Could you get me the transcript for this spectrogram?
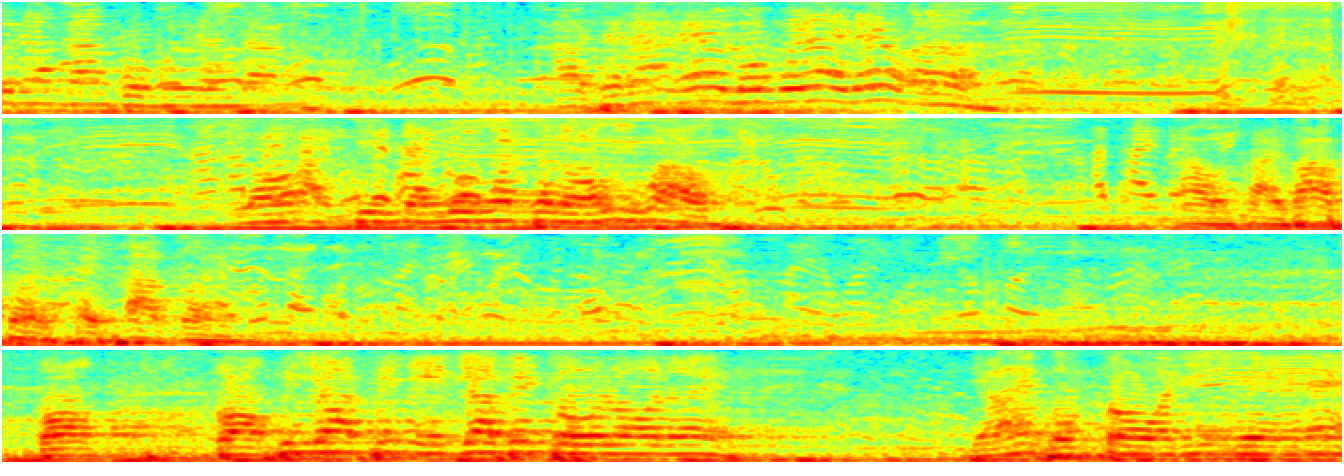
อดังๆปรบมือดังๆอ่าชนะแล้วลงไปได้แล้วอ่ารออัดฉีดจากลุงวันฉลองอีกเปล่าอาไทยหน่เอาอยถ่ายภาพหน่อยถ่ายภาพหน่อยรุ่นไหนถ่ายรุ่นไหนบอกบอกพี่ยอดเพชรเอกยอดเพชรโชว์รอเลย เดี๋ยวให้ผมโตวันนี้เทแน่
